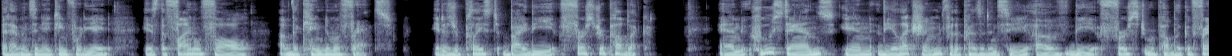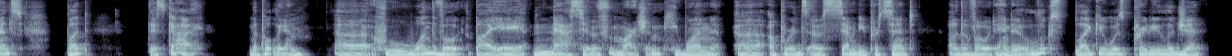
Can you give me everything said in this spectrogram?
that happens in 1848 is the final fall of the Kingdom of France. It is replaced by the First Republic, and who stands in the election for the presidency of the First Republic of France, but this guy, Napoleon, uh, who won the vote by a massive margin. He won uh, upwards of 70% of the vote, and it looks like it was pretty legit.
